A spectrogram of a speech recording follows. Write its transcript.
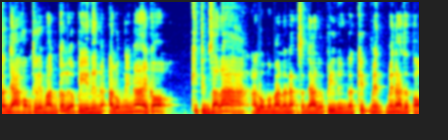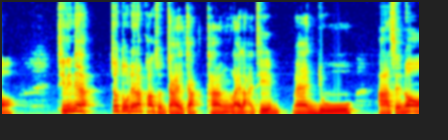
สัญญาของเทเลมันก็เหลือปีหนึ่งอารมณ์ง่ายๆ ก็คิดถึงซาร่าอารมณ์ประมาณนั้นอะสัญญาเหลือปีหนึ่งนะคิดไม่ไม่น่าจะต่อ ทีนี้เนี่ยเจ้าตัวได้รับความสนใจจากทั้งหลาย ๆ ทีมแมนยูอาร์เซนอล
